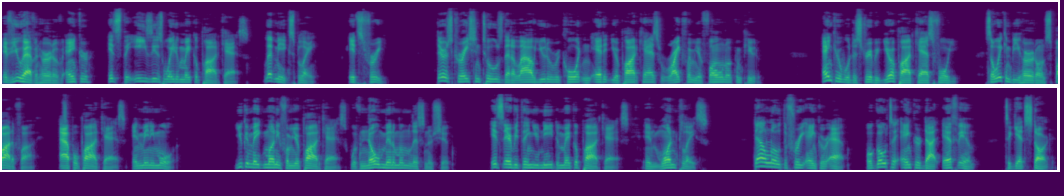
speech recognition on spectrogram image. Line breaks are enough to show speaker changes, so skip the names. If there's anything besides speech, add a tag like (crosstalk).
If you haven't heard of Anchor, it's the easiest way to make a podcast. Let me explain. It's free. There's creation tools that allow you to record and edit your podcast right from your phone or computer. Anchor will distribute your podcast for you so it can be heard on Spotify, Apple Podcasts, and many more. You can make money from your podcast with no minimum listenership. It's everything you need to make a podcast in one place. Download the free Anchor app or go to anchor.fm to get started.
